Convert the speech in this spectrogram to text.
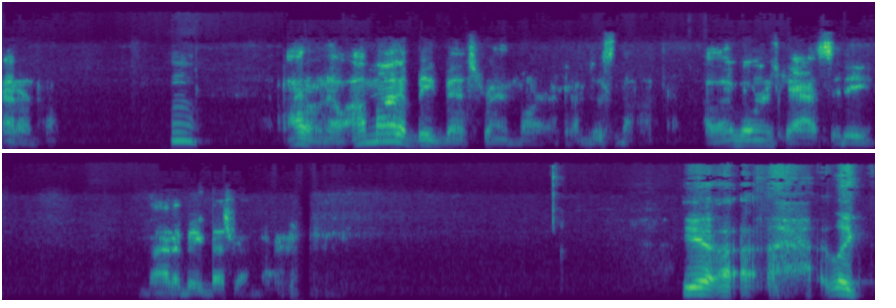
I don't know. I don't know. I'm not a big best friend, Mark. I'm just not. I love Orange Cassidy. Not a big best friend, Mark. Yeah, I, I- like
